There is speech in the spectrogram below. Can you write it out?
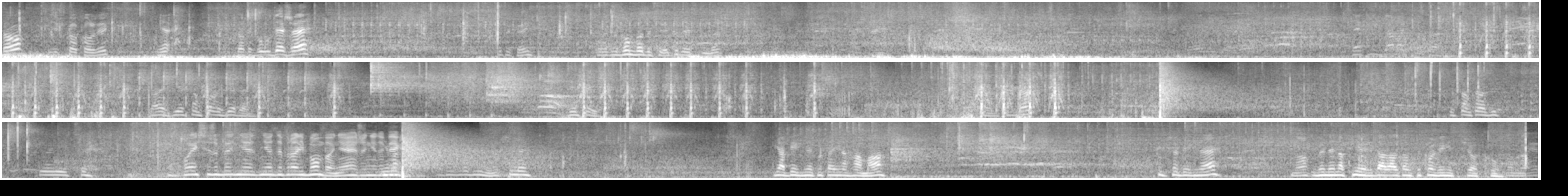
Co? Widzisz kogokolwiek? Nie. Dlatego uderzę. Poczekaj. Teraz bombę do siebie, tutaj jest bomba. Daj, jest tam koleś jeden. Więcej. Jest tam teraz... No nic. Boję się, żeby nie, nie odebrali bombę, nie? Że nie Nie dobiegli. Musimy... Ja biegnę tutaj na hama. Tu przebiegnę. No. I będę napierdalał tam cokolwiek jest w środku. Dobra,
